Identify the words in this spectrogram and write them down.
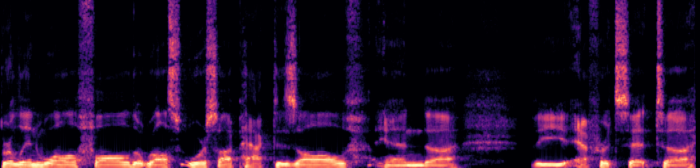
Berlin Wall fall, the Warsaw Pact dissolve, and uh, the efforts at uh,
